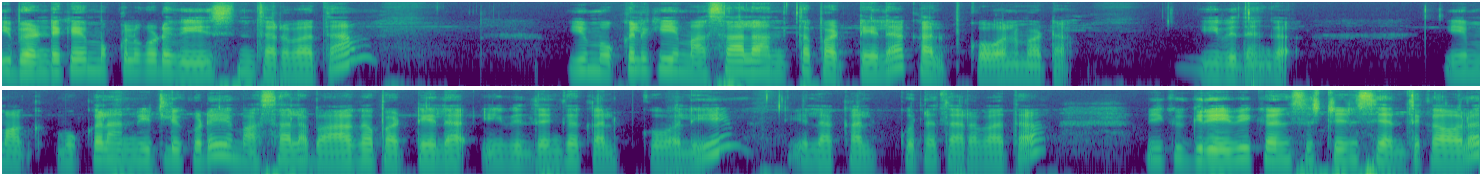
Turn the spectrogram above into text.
ఈ బెండకాయ ముక్కలు కూడా వేసిన తర్వాత ఈ ముక్కలకి ఈ మసాలా అంతా పట్టేలా కలుపుకోవాలన్నమాట ఈ విధంగా. ఈ మక్ ముక్కలన్నిటిని కూడా ఈ మసాలా బాగా పట్టేలా ఈ విధంగా కలుపుకోవాలి. ఇలా కలుపుకున్న తర్వాత మీకు గ్రేవీ కన్సిస్టెన్సీ ఎంత కావాలో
